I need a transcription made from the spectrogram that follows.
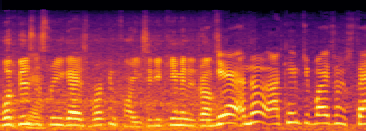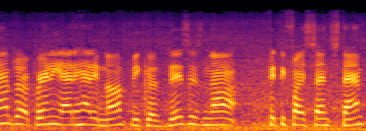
What business Yeah. were you guys working for? You said you came in to drop. Yeah, no, I came to buy some stamps, but apparently I didn't had enough because this is not 55 cent stamp.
